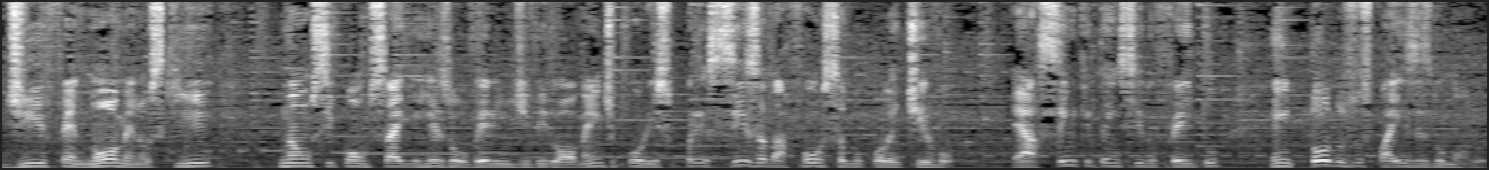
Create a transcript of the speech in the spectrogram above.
de fenômenos que não se consegue resolver individualmente, por isso precisa da força do coletivo. É assim que tem sido feito em todos os países do mundo.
